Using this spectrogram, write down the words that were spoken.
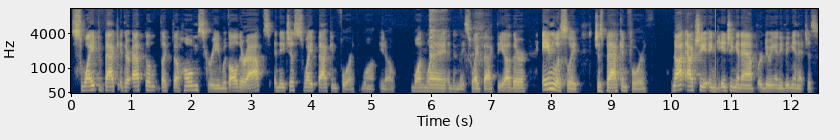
swipe back they're at the like the home screen with all their apps and they just swipe back and forth one you know one way and then they swipe back the other aimlessly just back and forth not actually engaging an app or doing anything in it just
